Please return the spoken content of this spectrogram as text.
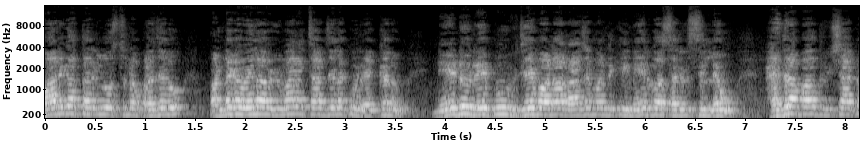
భారీగా తరలివస్తున్న ప్రజలు పండగ వేళ విమాన ఛార్జీలకు రెక్కలు. నేడు రేపు విజయవాడ రాజమండ్రికి నేరుగా సర్వీసులు లేవు. హైదరాబాద్ విశాఖ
